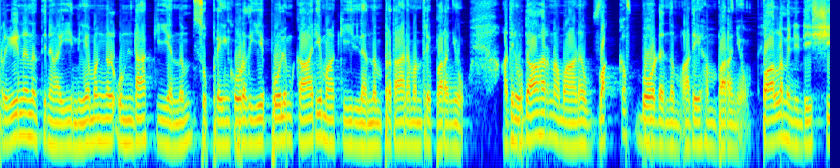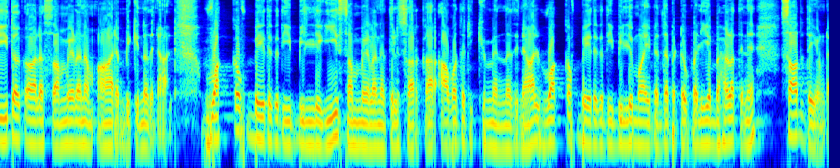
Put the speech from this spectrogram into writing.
പ്രീണനത്തിനായി നിയമങ്ങൾ ഉണ്ടാക്കിയെന്നും സുപ്രീം കോടതിയെ പോലും കാര്യമാക്കിയില്ലെന്നും പ്രധാനമന്ത്രി പറഞ്ഞു. അതിനുദാഹരണമാണ് വക്കഫ് വഖഫ് ബോർഡ് എന്നും അദ്ദേഹം പറഞ്ഞു. പാർലമെന്റിന്റെ ശീതകാല സമ്മേളനം ആരംഭിക്കുന്നതിനാൽ വഖഫ് ഭേദഗതി ബില്ല് ഈ സമ്മേളനത്തിൽ സർക്കാർ അവതരിക്കുമെന്നതിനാൽ വക്കഫ് ഭേദഗതി ബില്ലുമായി ബന്ധപ്പെട്ട് വലിയ ബഹളത്തിന് സാധ്യതയുണ്ട്.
